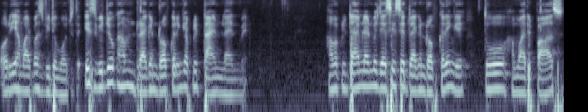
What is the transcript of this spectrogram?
और ये हमारे पास वीडियो मौजूद है। इस वीडियो का हम ड्रैग एंड ड्रॉप करेंगे अपनी टाइम लाइन में। हम अपनी टाइम लाइन में जैसे इसे ड्रैग एंड ड्रॉप करेंगे तो हमारे पास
